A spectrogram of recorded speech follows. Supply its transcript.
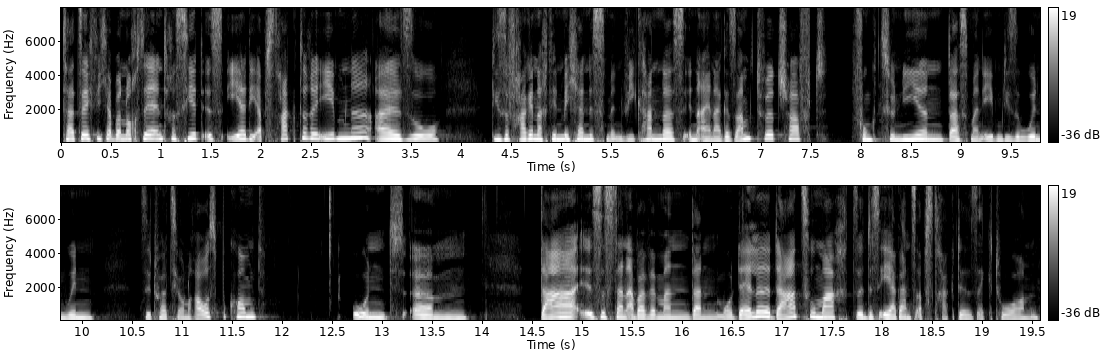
tatsächlich aber noch sehr interessiert, ist eher die abstraktere Ebene, also diese Frage nach den Mechanismen. Wie kann das in einer Gesamtwirtschaft funktionieren, dass man eben diese Win-Win-Situation rausbekommt? Und ähm, da ist es dann aber, wenn man dann Modelle dazu macht, sind es eher ganz abstrakte Sektoren.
